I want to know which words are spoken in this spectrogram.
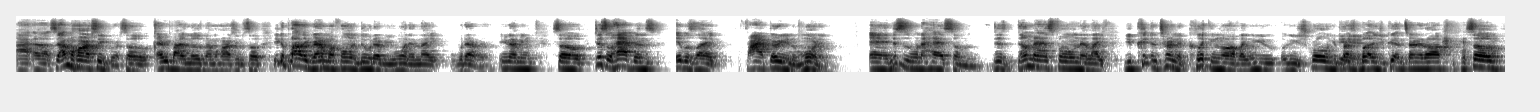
I. Uh, so I'm a hard sleeper, so everybody knows me. I'm a hard sleeper, so you can probably grab my phone and do whatever you want at night, whatever. You know what I mean? So just so happens, it was like 5:30 in the morning. And this is when I had some this dumbass phone that like you couldn't turn the clicking off. Like when you when you scroll and you press Yeah. buttons, you couldn't turn it off. So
